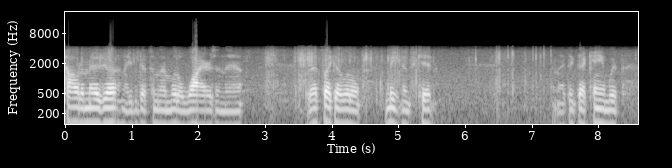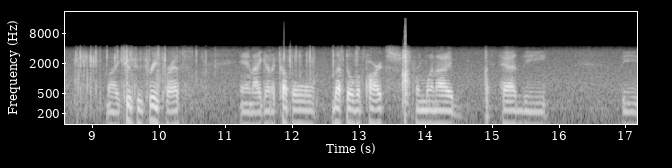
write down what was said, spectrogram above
powder measure. Maybe got some of them little wires in there. But that's like a little maintenance kit. And I think that came with my 223 press. And I got a couple leftover parts from when I had the the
